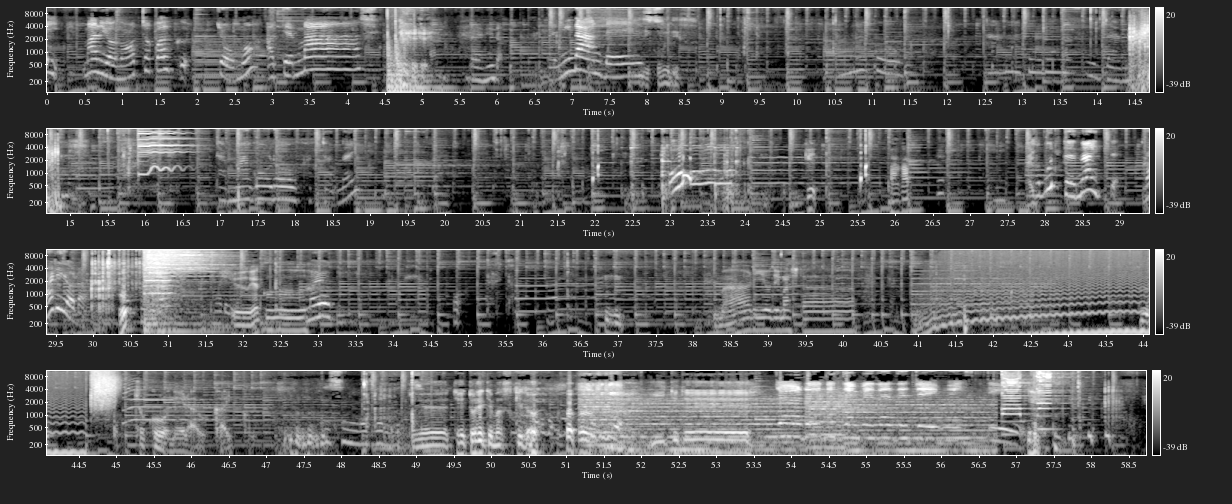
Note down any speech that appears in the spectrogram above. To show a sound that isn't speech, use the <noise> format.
い。マリオのチョコエッグ今日も開けます。<laughs> 第2弾第2弾で2す個目ですッ。パカ。ッはいかぶってないって。マリオだ。お？マリ主役マリオうんマリオ出ました。チョコを狙うカイ君私の全部。えー、手取れてますけど。<laughs> いい手 <laughs> 耶嘿嘿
